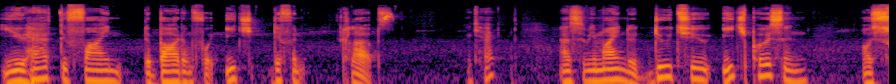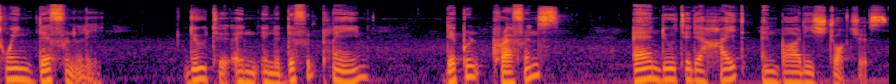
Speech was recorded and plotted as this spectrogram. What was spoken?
You have to find the bottom for each different clubs. Okay as a reminder, due to each person or swing differently, due to in, in a different plane, different preference, and due to their height and body structures.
